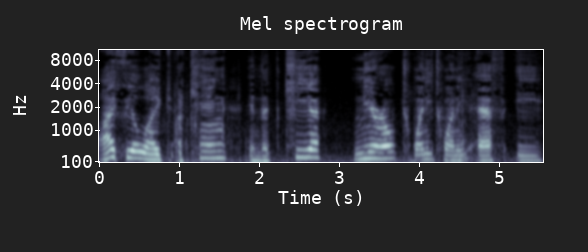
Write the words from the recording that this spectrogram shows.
I feel like a king in the Kia Niro 2020 FE.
